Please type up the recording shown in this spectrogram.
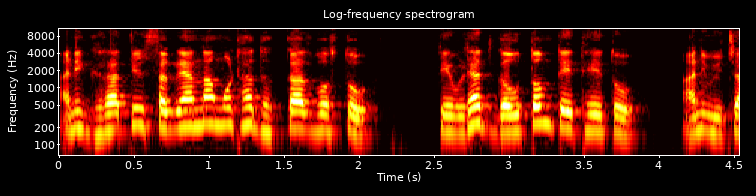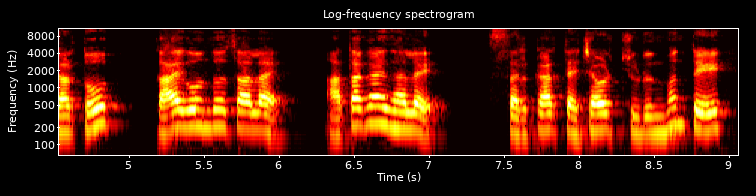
आणि घरातील सगळ्यांना मोठा धक्काच बसतो. तेवढ्यात गौतम तेथे येतो आणि विचारतो काय गोंधळ चालाय आता काय झालंय? सरकार त्याच्यावर चिडून म्हणते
